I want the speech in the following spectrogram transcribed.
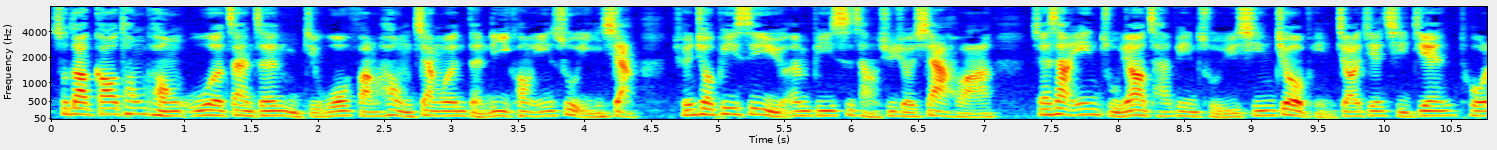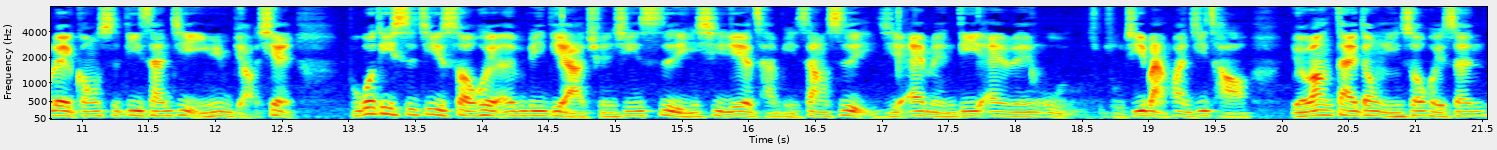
受到高通膨、乌俄战争以及窝防控降温等利空因素影响，全球 PC 与 NB 市场需求下滑。加上因主要产品处于新旧品交接期间，拖累公司第三季营运表现。不过第四季受惠 NVIDIA 全新四零系列产品上市，以及 AMD MN 五主机板换机潮，有望带动营收回升。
